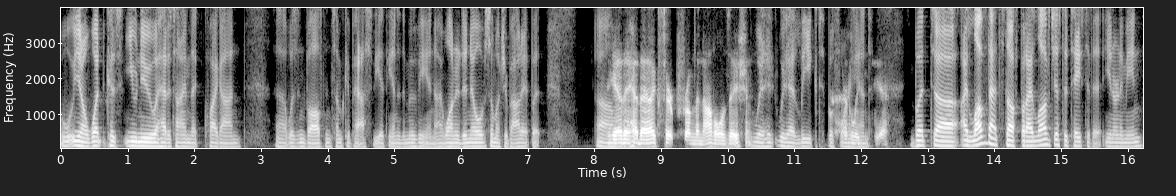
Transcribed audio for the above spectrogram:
w- you know what? Because you knew ahead of time that Qui Gon uh, was involved in some capacity at the end of the movie, and I wanted to know so much about it. But um, yeah, they had that excerpt from the novelization. we had, we had leaked beforehand. Yeah. But uh, I love that stuff, but I love just a taste of it. You know what I mean?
